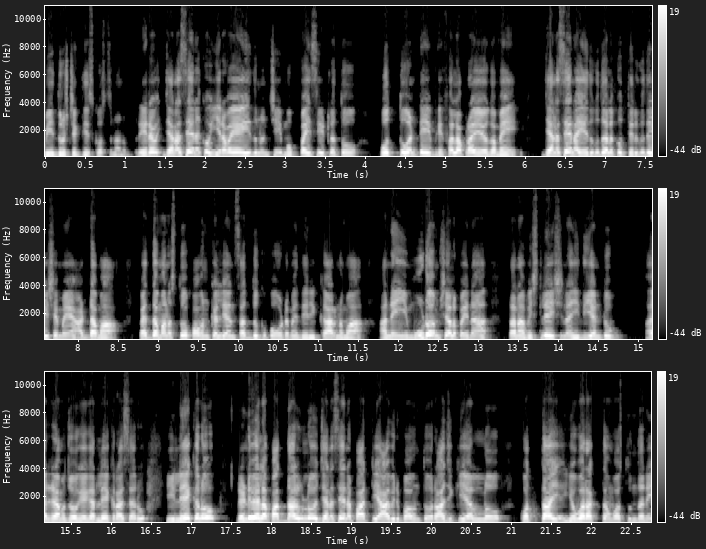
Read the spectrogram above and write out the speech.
మీ దృష్టికి తీసుకొస్తున్నాను. ఇరవై జనసేనకు ఇరవై ఐదు నుంచి ముప్పై సీట్లతో పొత్తు అంటే విఫల ప్రయోగమే. జనసేన ఎదుగుదలకు తెలుగుదేశమే అడ్డమా? పెద్ద మనసుతో పవన్ కళ్యాణ్ సర్దుకుపోవడమే దీనికి కారణమా? అనే ఈ మూడు అంశాలపైన తన విశ్లేషణ ఇది అంటూ హరిరామ జోగే గారు లేఖ రాశారు. ఈ లేఖలో రెండు వేల పద్నాలుగులో జనసేన పార్టీ ఆవిర్భావంతో రాజకీయాల్లో కొత్త యువరక్తం వస్తుందని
